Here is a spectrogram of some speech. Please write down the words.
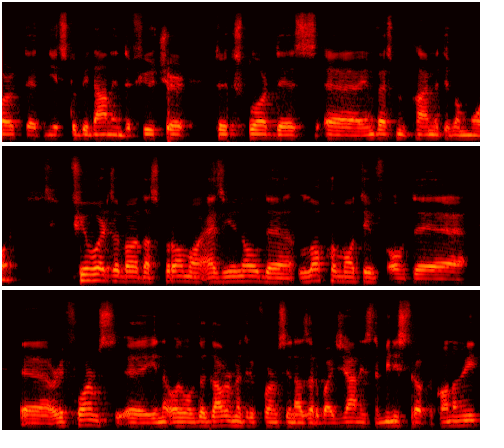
work that needs to be done in the future to explore this uh, investment climate even more. A few words about Azpromo. As you know, the locomotive of the uh, reforms uh, in of the government reforms in Azerbaijan is the Ministry of Economy,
